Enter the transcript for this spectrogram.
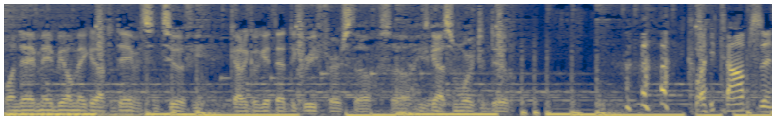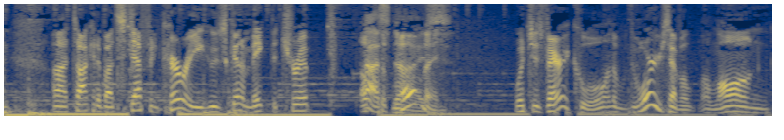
One day, maybe I'll make it out to Davidson too. If he got to go get that degree first, though, so he's got some work to do. Klay Thompson uh, talking about Stephen Curry, who's going to make the trip up That's to Pullman, nice. which is very cool. And the, the Warriors have a, a long,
